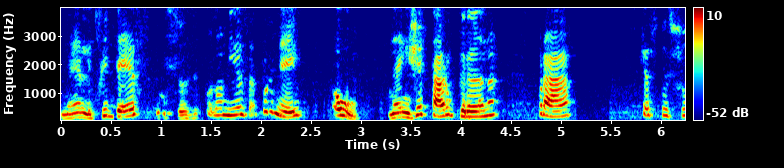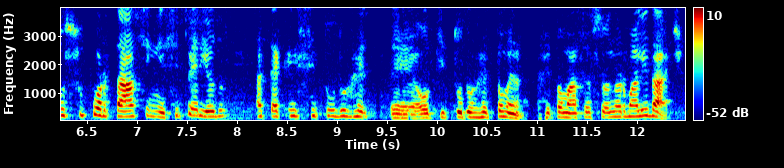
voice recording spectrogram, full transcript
né, liquidez em suas economias por meio, ou né, injetaram grana para que as pessoas suportassem esse período até que se tudo é, ou que tudo retoma, retomasse a sua normalidade.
